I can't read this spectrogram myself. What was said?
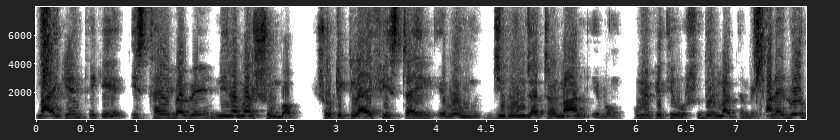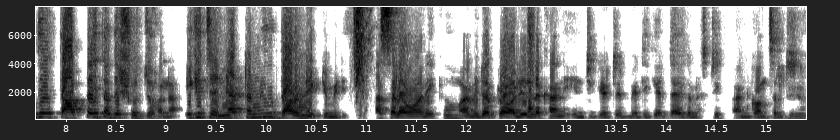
মাইগ্রেন থেকে স্থায়ীভাবে নিরাময় সম্ভব। সঠিক লাইফ স্টাইল এবং জীবনযাত্রার মান এবং হোমিওপ্যাথি ওষুধের মাধ্যমে। মানে রোদের তাপটাই তাদের সহ্য হয় না। এক্ষেত্রে ন্যাট্টামিউ দারুণ একটি মেডিসিন আসসালামু আলাইকুম, আমি doctor Aliullah Khan integrated medical diagnostic and consultation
